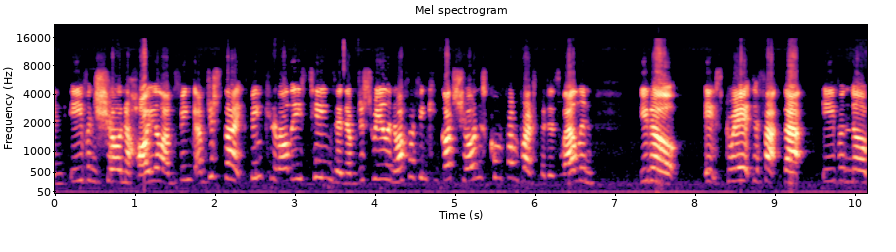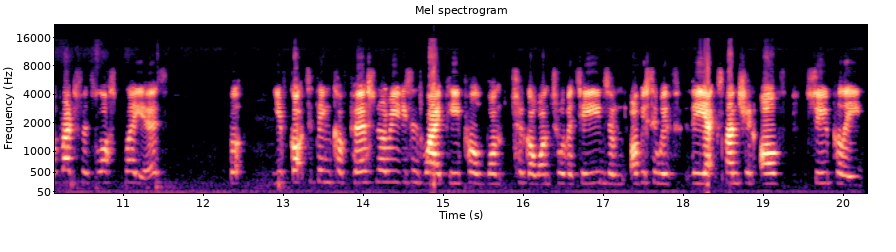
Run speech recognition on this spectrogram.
And even Shona Hoyle, I'm think I'm just like thinking of all these teams, and I'm just reeling them off. I'm thinking, God, Shona's come from Bradford as well, and you know it's great the fact that even though Bradford's lost players, but you've got to think of personal reasons why people want to go on to other teams, and obviously with the expansion of Super League,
